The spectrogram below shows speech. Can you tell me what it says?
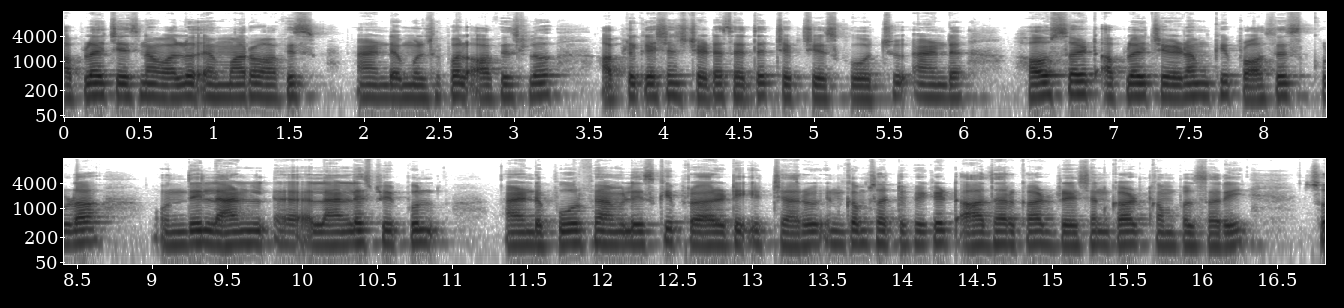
అప్లై చేసిన వాళ్ళు ఎంఆర్ఓ ఆఫీస్ అండ్ మున్సిపల్ ఆఫీస్లో అప్లికేషన్ స్టేటస్ అయితే చెక్ చేసుకోవచ్చు. అండ్ హౌస్ సైట్ అప్లై చేయడానికి ప్రాసెస్ కూడా ఉంది. Land landless people and poor ఫ్యామిలీస్కి ప్రయారిటీ ఇచ్చారు. Income certificate Aadhaar card ration card compulsory. So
